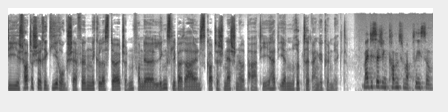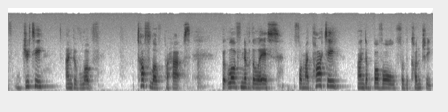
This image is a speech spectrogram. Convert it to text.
Die schottische Regierungschefin Nicola Sturgeon von der linksliberalen Scottish National Party hat ihren Rücktritt angekündigt. My decision comes from a place of duty and of love. Tough love, perhaps, but love nevertheless for my party and above all for the country.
